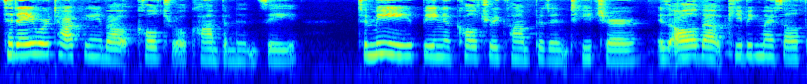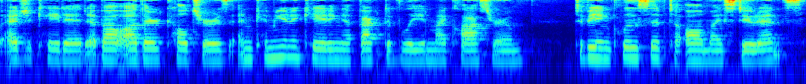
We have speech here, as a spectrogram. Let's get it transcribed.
Today we're talking about cultural competency. To me, being a culturally competent teacher is all about keeping myself educated about other cultures and communicating effectively in my classroom to be inclusive to all my students.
